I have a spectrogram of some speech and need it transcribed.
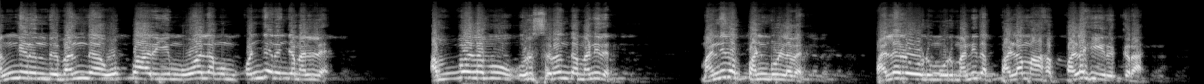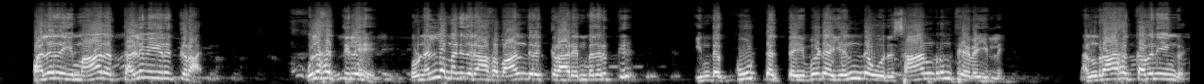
அங்கிருந்து வந்த ஒப்பாரியும் ஓலமும் கொஞ்ச நெஞ்சம் அல்ல. அவ்வளவு ஒரு சிறந்த மனிதர். மனித பண்புள்ளவர். பலரோடும் ஒரு மனித பழமாக பழகி இருக்கிறார். பலரை மாற தழுவி இருக்கிறார். உலகத்திலே ஒரு நல்ல மனிதராக வாழ்ந்திருக்கிறார் என்பதற்கு இந்த கூட்டத்தை விட எந்த ஒரு சான்றும் தேவையில்லை. நன்றாக கவனியுங்கள்.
